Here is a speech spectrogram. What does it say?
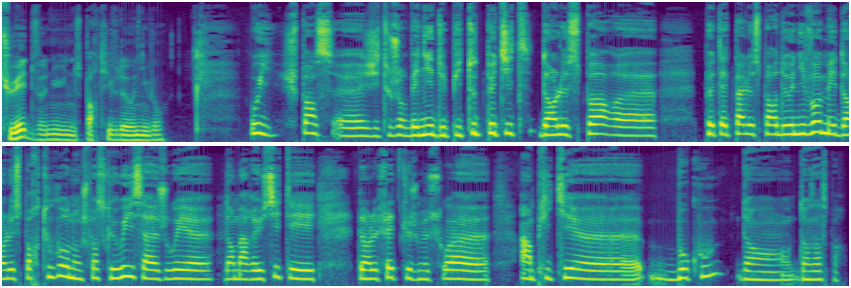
tu es devenue une sportive de haut niveau? Oui, je pense. j'ai toujours baigné depuis toute petite dans le sport, peut-être pas le sport de haut niveau, mais dans le sport tout court. Donc je pense que oui, ça a joué euh, dans ma réussite et dans le fait que je me sois euh, impliqué euh, beaucoup dans, dans un sport.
